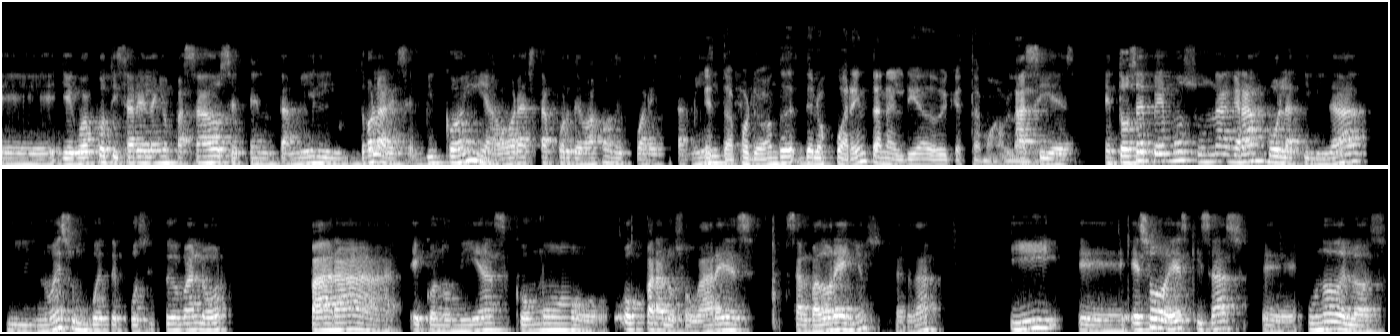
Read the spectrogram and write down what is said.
eh, llegó a cotizar el año pasado 70 mil dólares el Bitcoin y ahora está por debajo de 40 mil. Está por debajo de, los 40 en el día de hoy que estamos hablando. Así es. Entonces vemos una gran volatilidad y no es un buen depósito de valor para economías como o para los hogares salvadoreños, ¿verdad? Y eh, eso es quizás eh, uno de los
